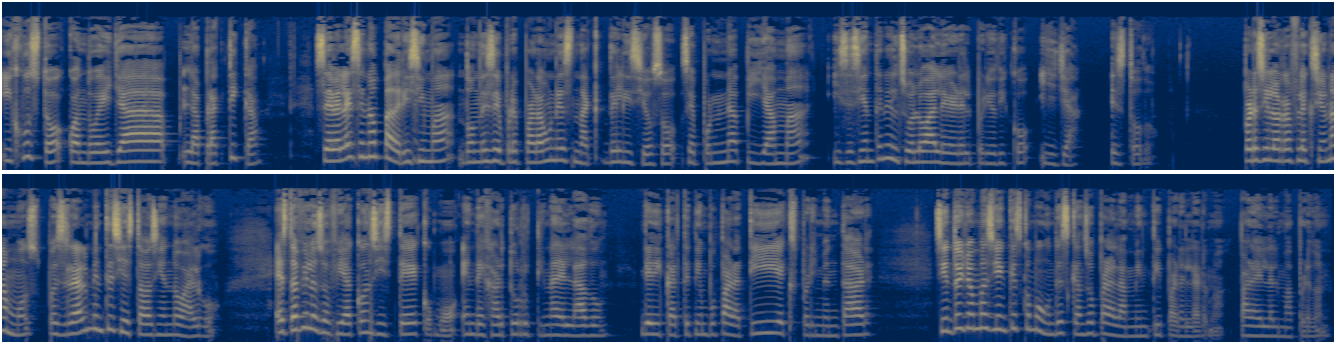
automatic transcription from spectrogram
Y justo cuando ella la practica, se ve la escena padrísima donde se prepara un snack delicioso, se pone una pijama y se sienta en el suelo a leer el periódico y ya, es todo. Pero si lo reflexionamos, pues realmente sí estaba haciendo algo. Esta filosofía consiste como en dejar tu rutina de lado, dedicarte tiempo para ti, experimentar. Siento yo más bien que es como un descanso para la mente y para el alma, para el alma, perdón.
